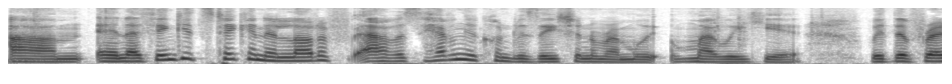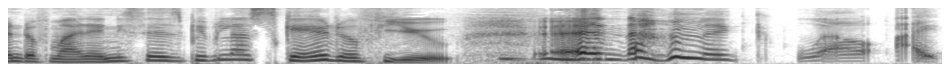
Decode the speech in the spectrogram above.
Um, and I think it's taken a lot of, I was having a conversation on my my way here with a friend of mine, and he says, People are scared of you. And I'm like, well, I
